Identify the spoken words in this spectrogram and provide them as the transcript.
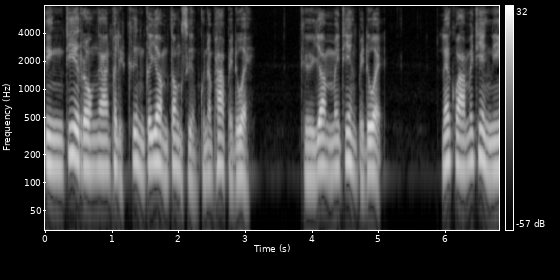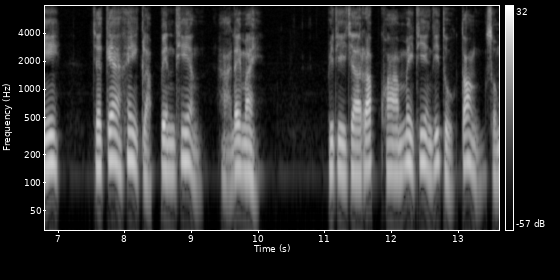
สิ่งที่โรงงานผลิตขึ้นก็ย่อมต้องเสื่อมคุณภาพไปด้วย คือย่อมไม่เที่ยงไปด้วย และความไม่เที่ยงนี้ จะแก้ให้กลับเป็นเที่ยงหาได้ไหม วิธีจะรับความไม่เที่ยงที่ถูกต้องสม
